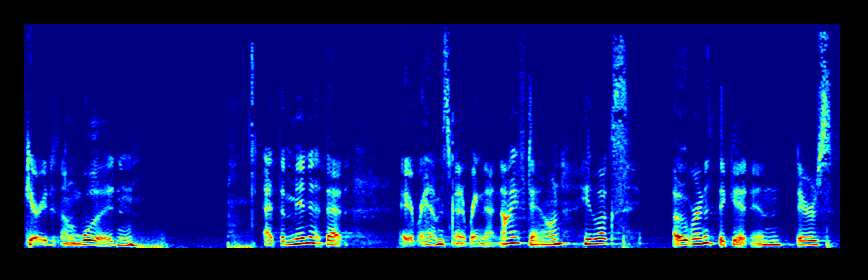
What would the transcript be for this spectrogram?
carried his own wood. And at the minute that Abraham is going to bring that knife down, he looks over in a thicket and there's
